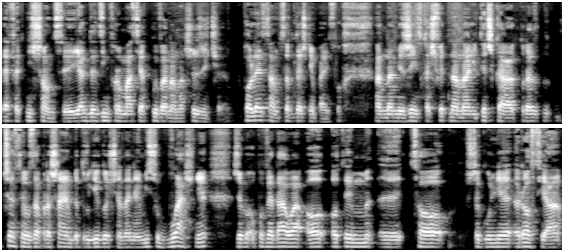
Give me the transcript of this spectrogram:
Efekt niszczący, jak dezinformacja wpływa na nasze życie. Polecam serdecznie Państwu. Anna Mierzyńska, świetna analityczka, która często ją zapraszałem do drugiego śniadania mistrzów właśnie, żeby opowiadała o, o tym, e, co szczególnie Rosja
